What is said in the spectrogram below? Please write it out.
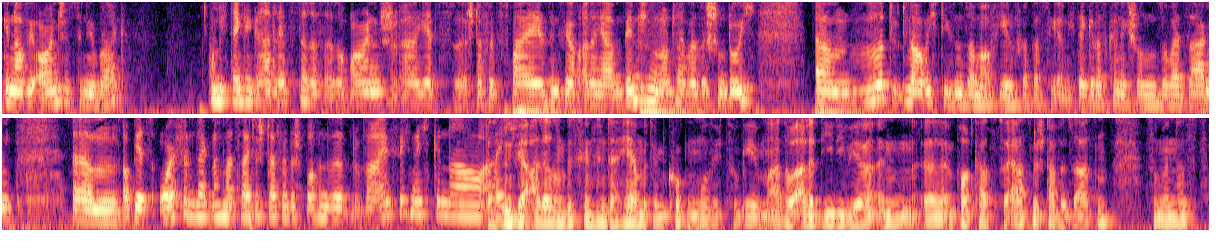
genau wie Orange is the New Black. Und ich denke gerade letzteres, also Orange, äh, jetzt äh, Staffel 2 sind wir auch alle ja im Bingen und teilweise schon durch, ähm, wird, glaube ich, diesen Sommer auf jeden Fall passieren. Ich denke, das kann ich schon soweit sagen. Ähm, ob jetzt Orphan Black nochmal zweite Staffel besprochen wird, weiß ich nicht genau. Da sind wir alle so ein bisschen hinterher mit dem Gucken, muss ich zugeben. Also alle die, die wir in, äh, im Podcast zur ersten Staffel saßen, zumindest.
